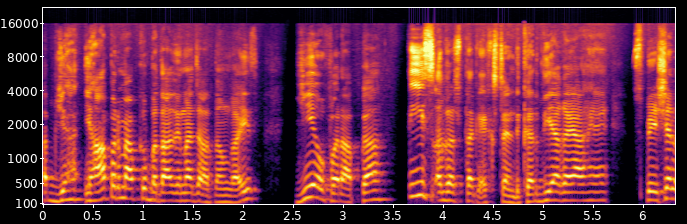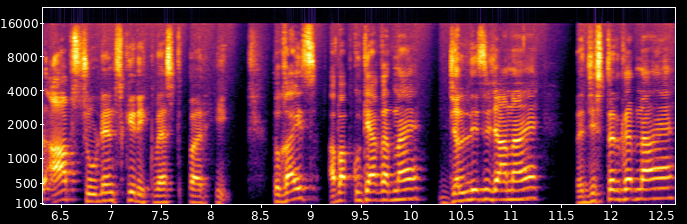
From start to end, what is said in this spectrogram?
अब यह, यहाँ पर मैं आपको बता देना चाहता हूँ गाइस ये ऑफ़र आपका 30 अगस्त तक एक्सटेंड कर दिया गया है स्पेशल आप स्टूडेंट्स की रिक्वेस्ट पर ही। तो गाइस अब आपको क्या करना है? जल्दी से जाना है रजिस्टर करना है।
